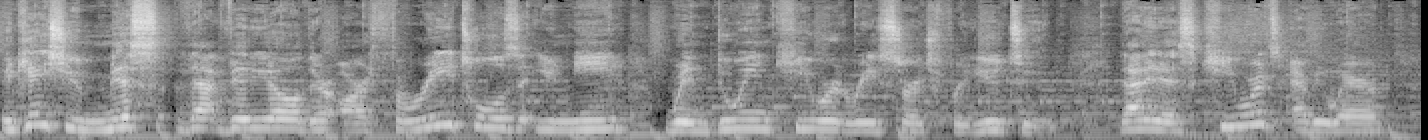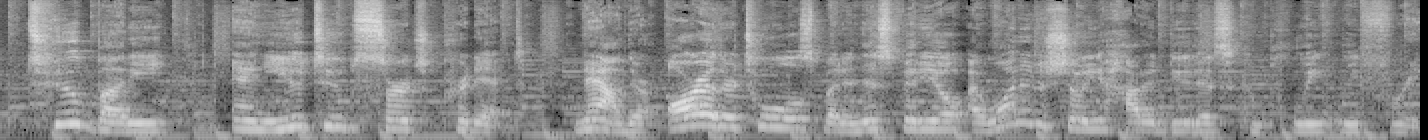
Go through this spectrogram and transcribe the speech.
In case you miss that video, there are three tools that you need when doing keyword research for YouTube. That is Keywords Everywhere, TubeBuddy, and YouTube Search Predict. Now, there are other tools, but in this video, I wanted to show you how to do this completely free.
